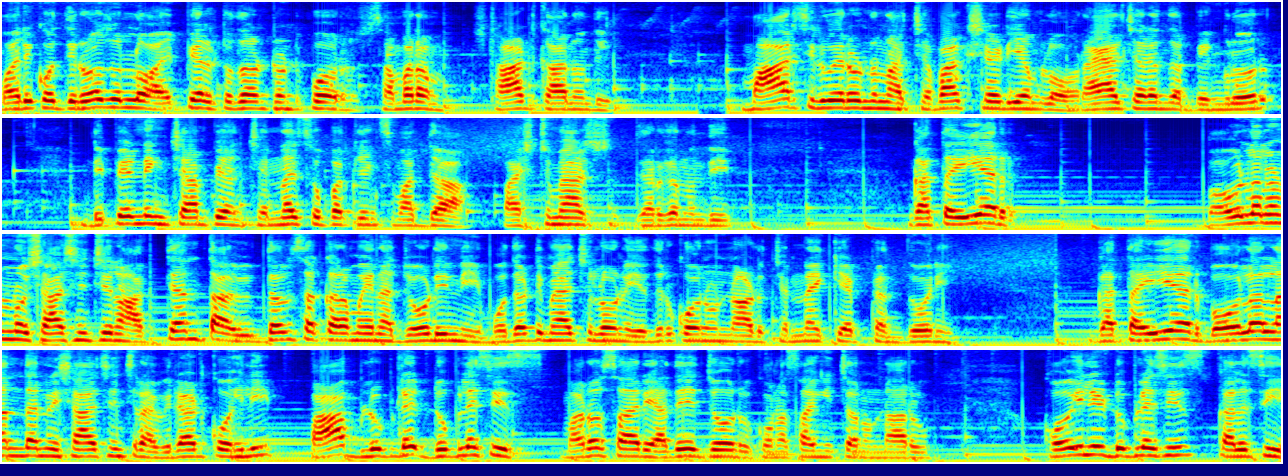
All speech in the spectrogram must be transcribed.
మరికొద్ది రోజుల్లో IPL two thousand twenty four సమరం స్టార్ట్ కానుంది. మార్చి ఇరవై రెండున చెపాక్ స్టేడియంలో royal challenger Bengaluru defending champion Chennai super kings మధ్య ఫస్ట్ మ్యాచ్ జరగనుంది. గత ఇయర్ బౌలర్లను శాసించిన అత్యంత విధ్వంసకరమైన జోడీని మొదటి మ్యాచ్లోనే ఎదుర్కోనున్నాడు చెన్నై కెప్టెన్ ధోని. గత ఇయర్ బౌలర్లందరినీ శాసించిన విరాట్ కోహ్లీ పాప్ డుప్లె డుప్లెసిస్ మరోసారి అదే జోరు కొనసాగించనున్నారు. కోహ్లీ డుప్లెసిస్ కలిసి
